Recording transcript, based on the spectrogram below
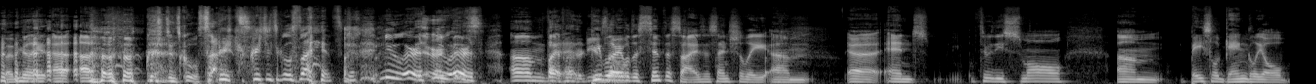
but million, uh, uh, Christian school science, Christian school science, new Earth, new Earth is Earth. Um, but 500 years people are able to synthesize essentially, um, uh, and through these small um, basal ganglial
